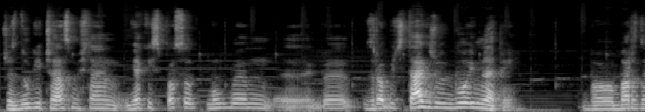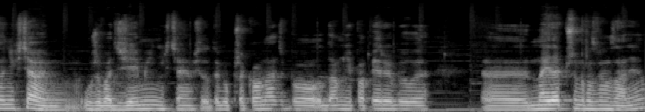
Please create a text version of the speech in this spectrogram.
przez długi czas myślałem, w jaki sposób mógłbym e, jakby zrobić tak, żeby było im lepiej. Bo bardzo nie chciałem używać ziemi, nie chciałem się do tego przekonać, bo dla mnie papiery były e, najlepszym rozwiązaniem,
